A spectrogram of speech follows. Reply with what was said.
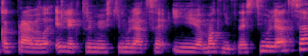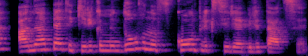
как правило, электромиостимуляция и магнитная стимуляция. Она, опять-таки, рекомендована в комплексе реабилитации.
